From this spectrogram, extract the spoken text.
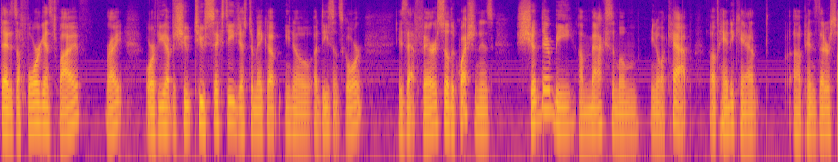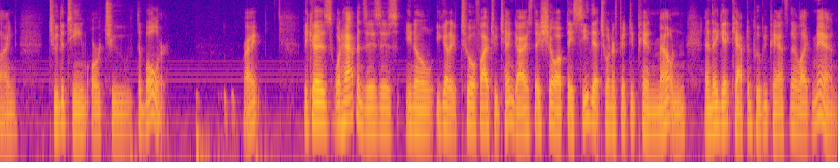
That it's a four against five, right? Or if you have to shoot 260 just to make up you know a decent score, is that fair? So the question is should there be a maximum, you know, a cap of handicap uh, pins that are assigned to the team or to the bowler, right? Because what happens is, is you know, you got a 205, 210 guys. They show up, they see that 250 pin mountain, and they get Captain Poopy Pants, and they're like, "Man,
